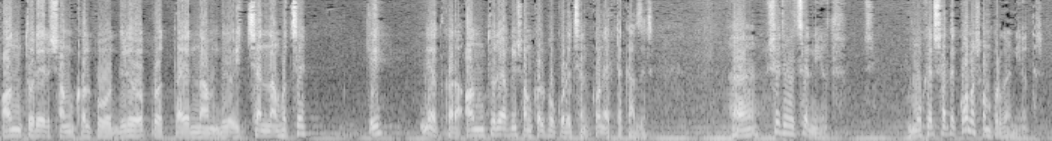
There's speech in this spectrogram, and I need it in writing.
অন্তরের সংকল্প দৃঢ় প্রত্যয়ের নাম, দৃঢ় ইচ্ছার নাম হচ্ছে কি? নিয়ত করা। অন্তরে আপনি সংকল্প করেছেন কোন একটা কাজের। হ্যাঁ সেটা হচ্ছে নিয়ত। মুখের সাথে কোনো সম্পর্ক নিয়তের।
